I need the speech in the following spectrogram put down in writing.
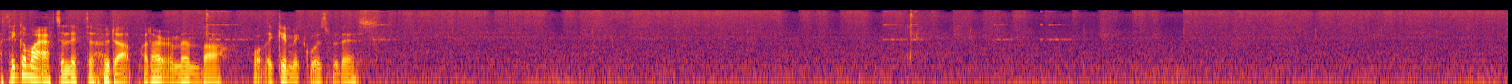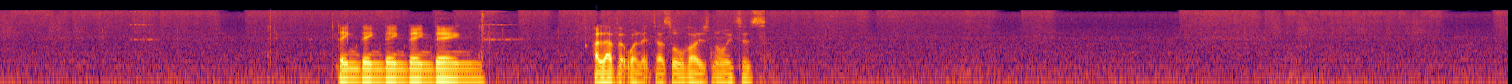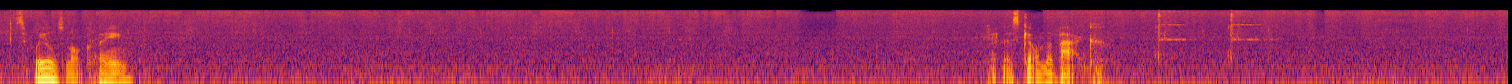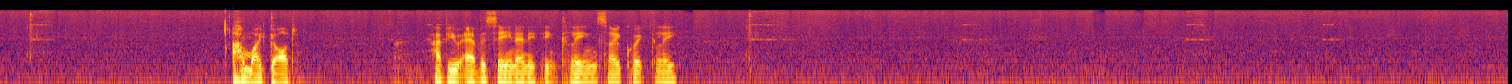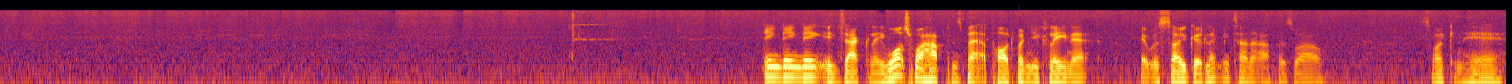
I think I might have to lift the hood up. I don't remember what the gimmick was with this. Ding ding ding ding ding. I love it when it does all those noises. This wheel's not clean. Okay, let's get on the back. Oh my god. Have you ever seen anything clean so quickly? Ding ding ding, exactly. Watch what happens Metapod when you clean it. It was so good. Let me turn it up as well. So I can hear.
